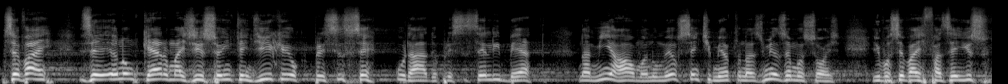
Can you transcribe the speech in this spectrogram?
Você vai dizer: Eu não quero mais isso. Eu entendi que eu preciso ser curado, eu preciso ser liberto na minha alma, no meu sentimento, nas minhas emoções. E você vai fazer isso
